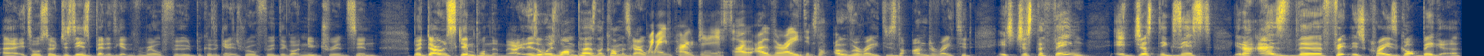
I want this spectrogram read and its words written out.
Uh, it's also just is better to get them from real food because again, it's real food. They've got nutrients in, but don't skimp on them. There's always one person in the comments go, Whey protein is so overrated. it's not overrated. It's not underrated. It's just the thing. It just exists. You know, as the fitness craze got bigger,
